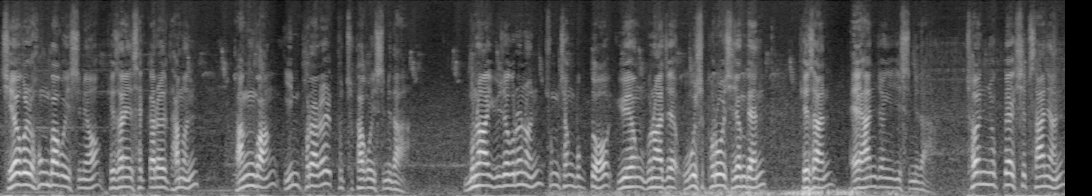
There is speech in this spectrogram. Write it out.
지역을 홍보하고 있으며 계산의 색깔을 담은 관광 인프라를 구축하고 있습니다. 문화 유적으로는 충청북도 유형 문화재 50% 지정된 계산 애한정이 있습니다. 1614년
